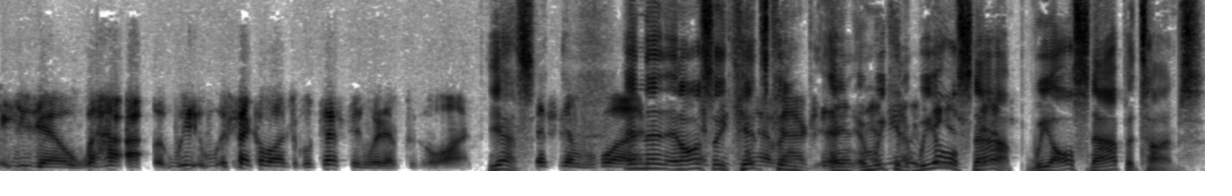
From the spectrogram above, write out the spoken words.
you know, how, we, psychological testing would have to go on. yes. That's number one. And then, and honestly, people kids can, accidents. and, and we can, we all is this. snap. We all snap at times.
